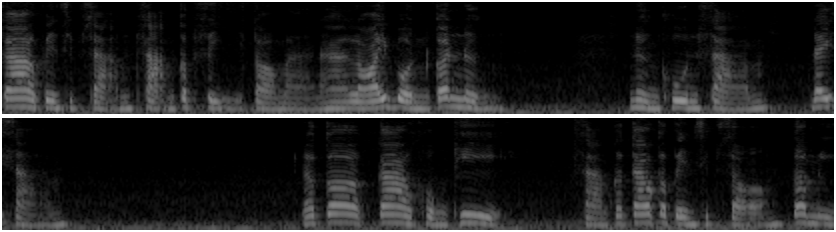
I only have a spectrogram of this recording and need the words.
เก้าเป็นสิบสามสามกับสี่ต่อมานะคะร้อยบนก็หนึ่งหนึ่งคูณสามได้สามแล้วก็เก้าคงที่สามก็เก้าก็เป็นสิบสองก็มี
